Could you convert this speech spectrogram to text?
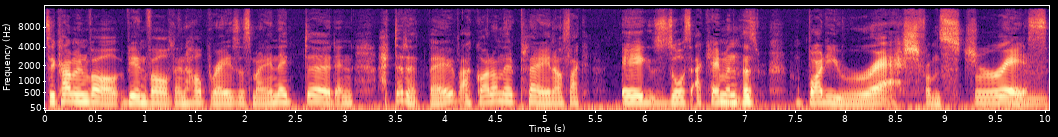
to come involved, be involved, and help raise this money. And they did, and I did it, babe. I got on that plane. I was like, exhausted. I came in this body rash from stress, mm.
